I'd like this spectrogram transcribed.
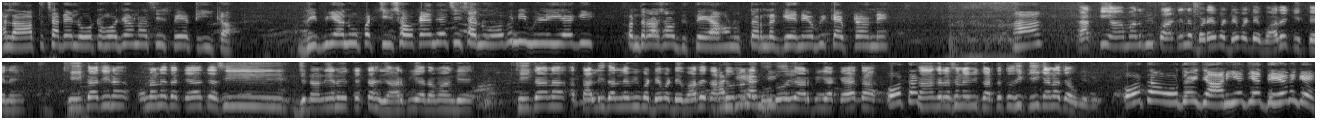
ਹਾਲਾਤ ਸਾਡੇ ਲੋਟ ਹੋ ਜਾਣ ਅਸੀਂ ਫੇਰ ਠੀਕ ਆ। ਬੀਬੀਆਂ ਨੂੰ 2500 ਕਹਿੰਦੇ ਸੀ ਸਾਨੂੰ ਉਹ ਵੀ ਨਹੀਂ ਮਿਲੀ ਹੈਗੀ। 1500 ਦਿੱਤੇ ਆ ਹੁਣ ਉੱਤਰ ਲੱਗੇ ਨੇ ਉਹ ਵੀ ਕੈਪਟਨ ਨੇ। ਹਾਂ? ਐਤਕੀ ਆਮ ਆਦਮੀ ਪਾਰਟੀ ਨੇ ਬੜੇ ਵੱਡੇ ਵੱਡੇ ਵਾਅਦੇ ਕੀਤੇ ਨੇ। ਠੀਕ ਆ ਜੀ ਨਾ ਉਹਨਾਂ ਨੇ ਤਾਂ ਕਿਹਾ ਕਿ ਅਸੀਂ ਜਨਾਨੀਆਂ ਨੂੰ ਇੱਕ ਇੱਕ ਹਜ਼ਾਰ ਰੁਪਇਆ ਦੇਵਾਂਗੇ। ਠੀਕ ਆ ਨਾ ਅਕਾਲੀ ਦਲ ਨੇ ਵੀ ਵੱਡੇ ਵੱਡੇ ਵਾਅਦੇ ਹਾਂਜੀ, ਉਹਨਾਂ ਨੇ ਹਾਂਜੀ। 2-2000 ਰੁਪਇਆ ਕਹਿਤਾ ਕਾਂਗਰਸ ਨੇ ਵੀ ਕਰਤੇ ਤੁਸੀਂ ਕੀ ਕਹਿਣਾ ਚਾਹੋਗੇ ਜੀ? ਉਹ ਤਾਂ ਉਦੋਂ ਹੀ ਜਾਣੀਏ ਜੇ ਦੇਣਗੇ।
